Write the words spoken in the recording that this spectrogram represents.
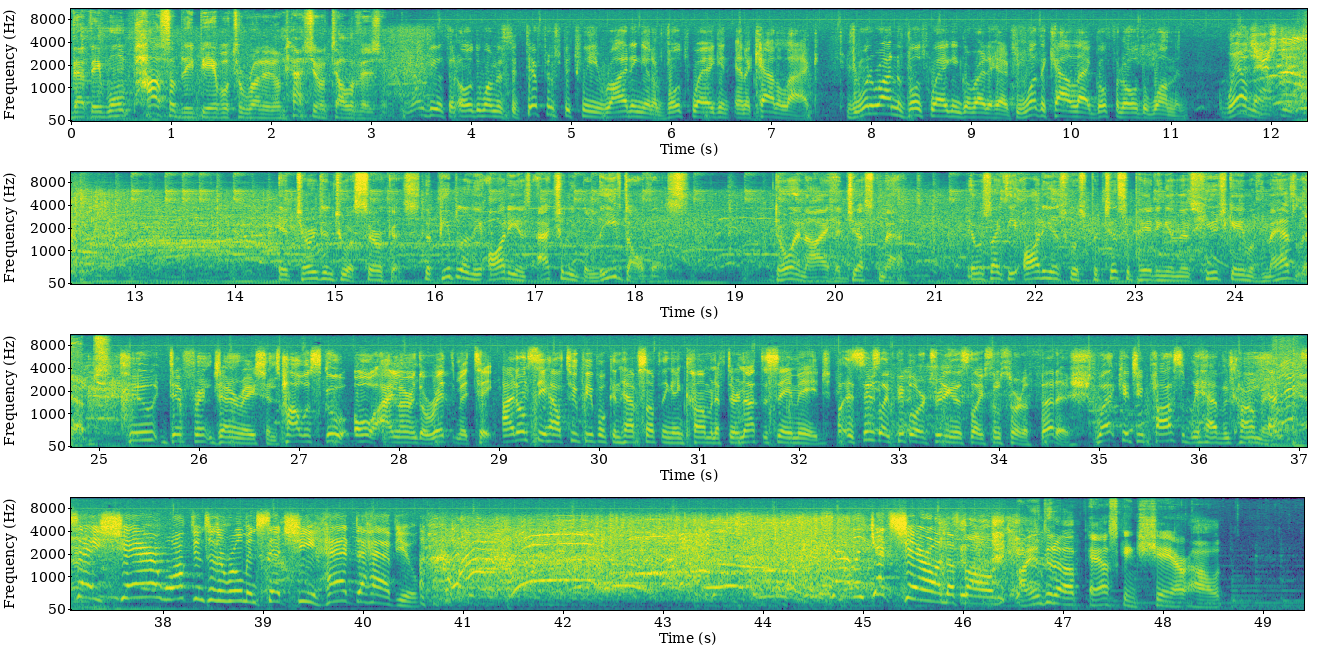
that they won't possibly be able to run it on national television. You want to with an older woman. It's the difference between riding in a Volkswagen and a Cadillac. If you want to ride in a Volkswagen, go right ahead. If you want the Cadillac, go for the older woman. Well, now. It turns into a circus. The people in the audience actually believed all this. Doe and I had just met. It was like the audience was participating in this huge game of Mad Libs. Two different generations. How was school? Oh, I learned arithmetic. I don't see how two people can have something in common if they're not the same age. It seems like people are treating this like some sort of fetish. What could you possibly have in common? Let's say Cher walked into the room and said she had to have you. Sally, get Cher on the phone. I ended up asking Cher out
